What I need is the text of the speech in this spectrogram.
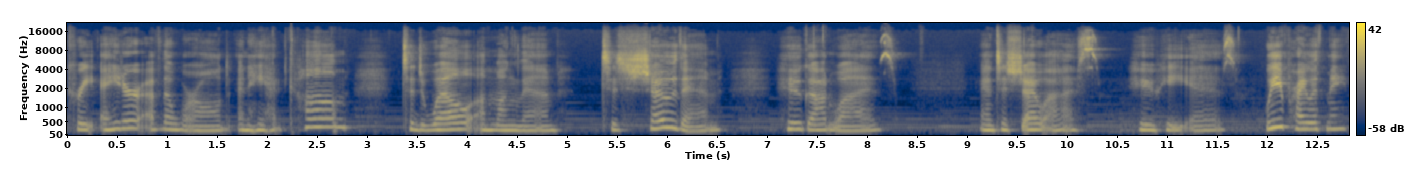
creator of the world, and he had come to dwell among them, to show them who God was, and to show us who he is. Will you pray with me?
